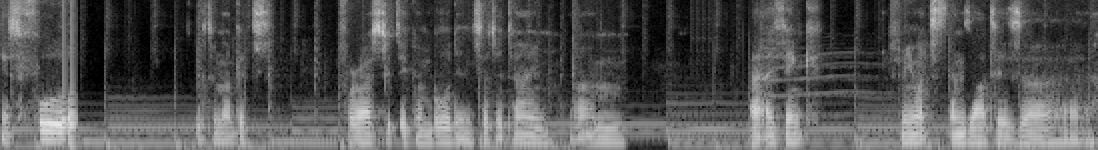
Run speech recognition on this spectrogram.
is full of little nuggets for us to take on board in such a time. Um, I, I think for me, what stands out is uh,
